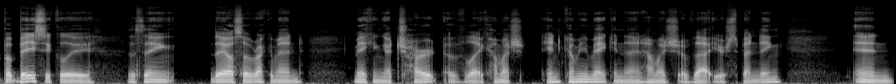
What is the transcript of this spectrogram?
But basically, the thing they also recommend making a chart of like how much income you make and then how much of that you're spending. And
